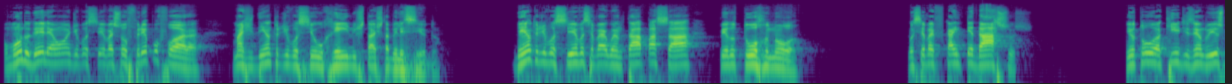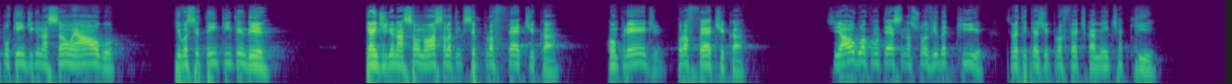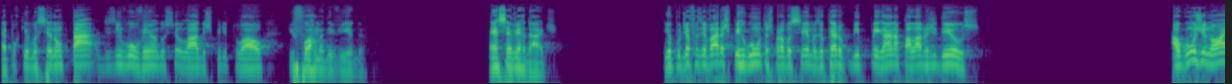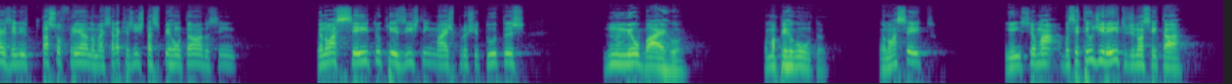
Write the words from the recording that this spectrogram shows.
O mundo dele é onde você vai sofrer por fora, mas dentro de você o reino está estabelecido. Dentro de você você vai aguentar passar pelo torno. Você vai ficar em pedaços. Eu estou aqui dizendo isso porque indignação é algo que você tem que entender. Que a indignação nossa ela tem que ser profética. Compreende? Profética. Se algo acontece na sua vida aqui, você vai ter que agir profeticamente aqui é porque você não está desenvolvendo o seu lado espiritual de forma devida. Essa é a verdade. E eu podia fazer várias perguntas para você, mas eu quero me pegar na palavra de Deus. Alguns de nós, ele está sofrendo, mas será que a gente está se perguntando assim? Eu não aceito que existem mais prostitutas no meu bairro. É uma pergunta. Eu não aceito. E isso é uma, você tem o direito de não aceitar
